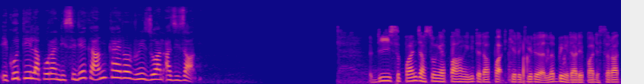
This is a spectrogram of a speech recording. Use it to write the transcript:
Ikuti laporan disediakan Khairul Rizwan Azizan. Di sepanjang Sungai Pahang ini terdapat kira-kira lebih daripada 100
